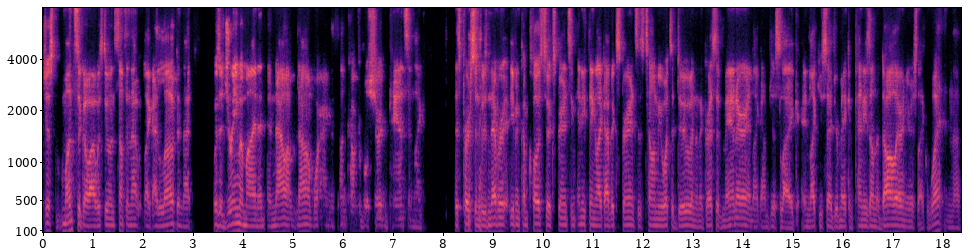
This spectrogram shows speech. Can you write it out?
just months ago I was doing something that like I loved and that was a dream of mine, and, and now I'm now I'm wearing this uncomfortable shirt and pants and like this person who's never even come close to experiencing anything like I've experienced is telling me what to do in an aggressive manner, and like I'm just like, and like you said, you're making pennies on the dollar, and you're just like, what in the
